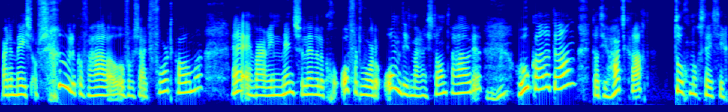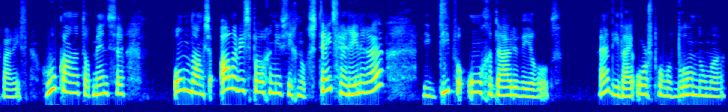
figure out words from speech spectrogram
waar de meest afschuwelijke verhalen overigens uit voortkomen, hè, en waarin mensen letterlijk geofferd worden om dit maar in stand te houden. Mhm. Hoe kan het dan dat die hartskracht toch nog steeds zichtbaar is? Hoe kan het dat mensen, ondanks alle wispogingen, zich nog steeds herinneren die diepe ongeduide wereld, hè, die wij oorsprong of bron noemen?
